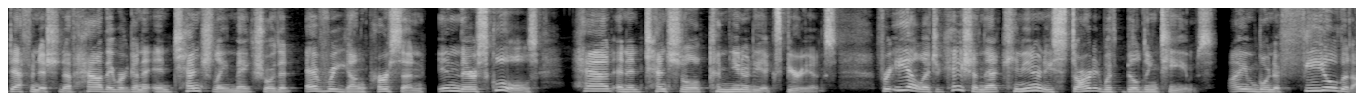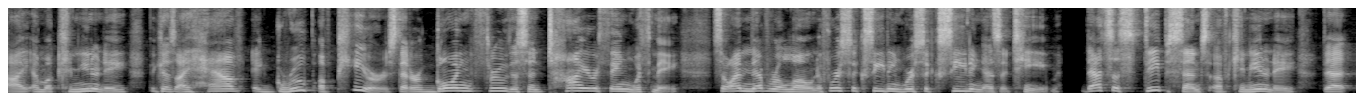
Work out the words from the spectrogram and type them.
definition of how they were going to intentionally make sure that every young person in their schools had an intentional community experience. For EL education, that community started with building teams. I am going to feel that I am a community because I have a group of peers that are going through this entire thing with me. So I'm never alone. If we're succeeding, we're succeeding as a team. That's a deep sense of community that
